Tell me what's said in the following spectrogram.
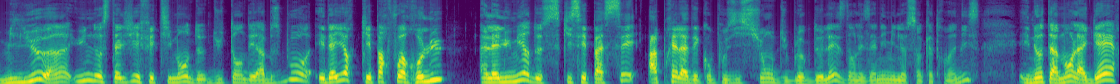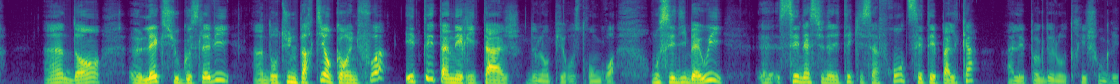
milieux, hein, une nostalgie effectivement de- du temps des Habsbourg, et d'ailleurs qui est parfois relue à la lumière de ce qui s'est passé après la décomposition du bloc de l'Est dans les années 1990, et notamment la guerre hein, dans euh, l'ex-Yougoslavie, hein, dont une partie, encore une fois, était un héritage de l'Empire austro-hongrois. On s'est dit, ben oui, euh, ces nationalités qui s'affrontent, c'était pas le cas à l'époque de l'Autriche-Hongrie.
